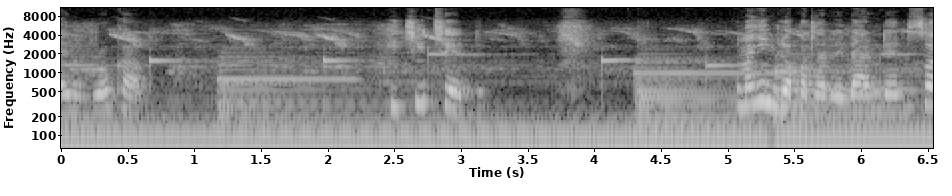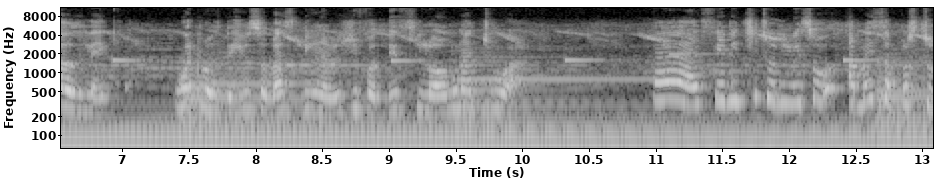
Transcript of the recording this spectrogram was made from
and i broke up. He cheated. Imagine niliwapata redundant. So i was like what was the use of us being in a relationship for this long? Najua. ah, see, he cheated on me so am i supposed to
